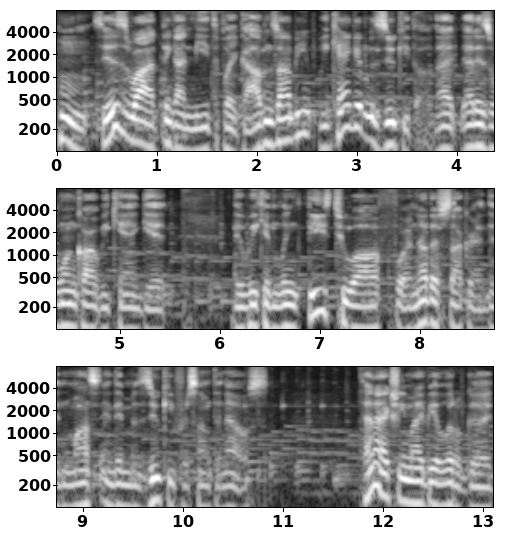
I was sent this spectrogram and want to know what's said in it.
hmm. See, this is why I think I need to play Goblin Zombie. We can't get Mezuki though. That that is one card we can get. That we can link these two off for another sucker, and then monster, and then Mezuki for something else. That actually might be a little good.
